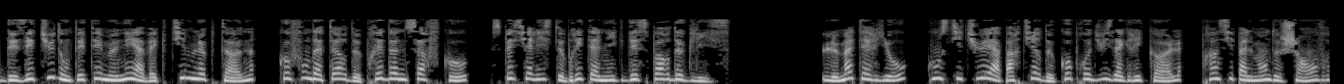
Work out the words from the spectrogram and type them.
Des études ont été menées avec Tim Lupton, cofondateur de Predon Surf Co., spécialiste britannique des sports de glisse. Le matériau, constitué à partir de coproduits agricoles, principalement de chanvre,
